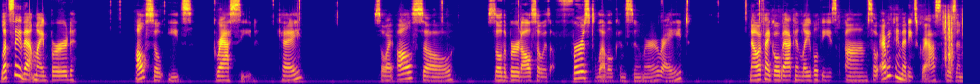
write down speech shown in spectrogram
Let's say that my bird also eats grass seed, okay? So I also, so the bird also is a first level consumer, right? Now if I go back and label these, um, so everything that eats grass is an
